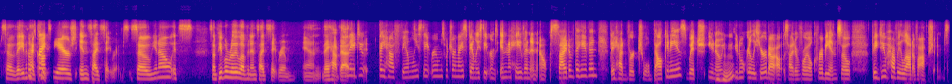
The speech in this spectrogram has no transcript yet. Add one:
So they even That's had great. concierge inside staterooms. So you know, it's some people really love an inside stateroom, and they have that. And they do they have family staterooms, which are nice. Family staterooms in the Haven and outside of the Haven. They had virtual balconies, which you know Mhm. you don't really hear about outside of Royal Caribbean. So they do have a lot of options.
